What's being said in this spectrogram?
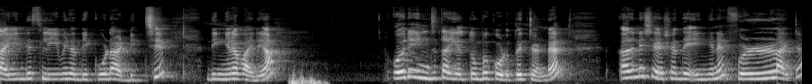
കൈയിന്റെ സ്ലീവിന്റെ അതിൽ കൂടെ അടിച്ച് ഇതിങ്ങനെ വരിക. ഒരു ഇഞ്ച് തയ്യൽ തുമ്പ് കൊടുത്തിട്ടുണ്ട്. അതിനുശേഷം ദേ ഇങ്ങനെ ഫുള്ളായിട്ട്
